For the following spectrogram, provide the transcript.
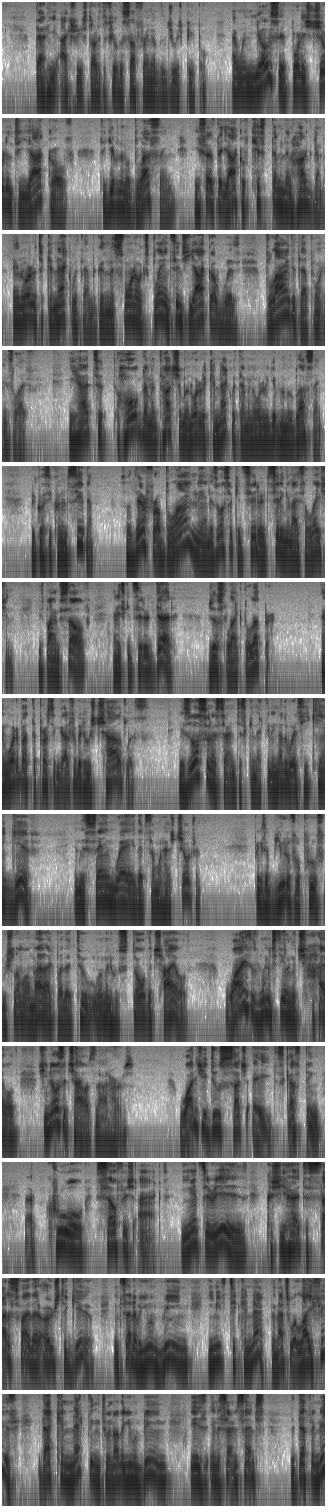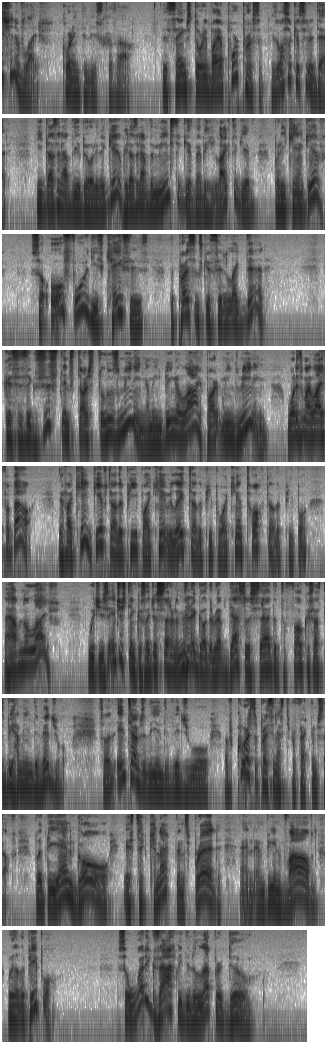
that he actually started to feel the suffering of the Jewish people. And when Yosef brought his children to Yaakov to give them a blessing, he says that Yaakov kissed them, and then hugged them in order to connect with them. Because Sforno explained, since Yaakov was blind at that point in his life, he had to hold them and touch them in order to connect with them, in order to give them a blessing, because he couldn't see them. So therefore, a blind man is also considered sitting in isolation. He's by himself, and he's considered dead, just like the leper. And what about the person, God forbid, who's childless? He's also in a certain disconnect. In other words, he can't give in the same way that someone has children. Brings a beautiful proof from Shlomo Melech by the two women who stole the child. Why is this woman stealing a child? She knows the child's not hers. Why did she do such a disgusting, uh, cruel, selfish act? The answer is because she had to satisfy that urge to give. Instead of a human being, he needs to connect, and that's what life is. That connecting to another human being is, in a certain sense, the definition of life according to this Chazal. The same story by a poor person. He's also considered dead. He doesn't have the ability to give. He doesn't have the means to give. Maybe he'd like to give, but he can't give. So all four of these cases, the person's considered like dead. Because his existence starts to lose meaning. I mean, being alive part means meaning. What is my life about? If I can't give to other people, I can't relate to other people, I can't talk to other people, I have no life which is interesting because I just said in a minute ago that Reb Dessler said that the focus has to be on the individual. So, in terms of the individual, of course, the person has to perfect himself. But the end goal is to connect and spread and, and be involved with other people. So, what exactly did the leper do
